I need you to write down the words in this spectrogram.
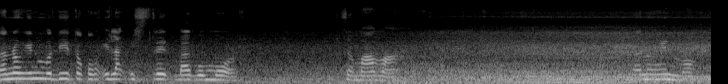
Tanungin mo dito kung ilang street bago more sa mama. Tanungin mo.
